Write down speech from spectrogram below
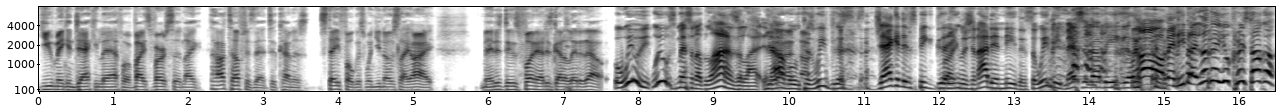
you making Jackie laugh or vice versa. Like how tough is that to kind of stay focused when you know it's like all right. Man, this dude's funny. I just got to let it out. Well, we we was messing up lines a lot in Yeah, our movie because we because Jackie didn't speak good Right. English and I didn't either. So we'd be messing up. He, oh man, he'd be like, "Look at you, Chris Tucker.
